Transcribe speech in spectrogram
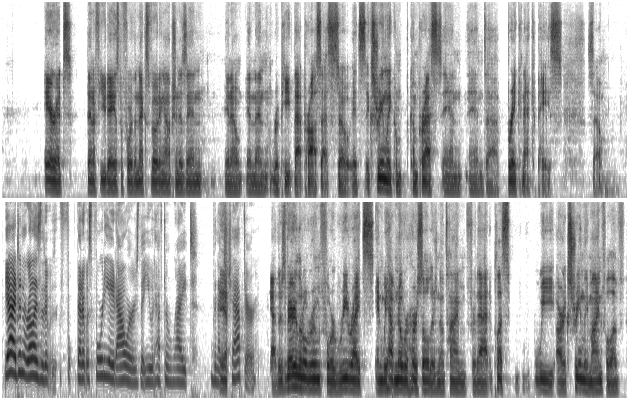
air it then a few days before the next voting option is in you know, and then repeat that process. So it's extremely com- compressed and and uh, breakneck pace. So yeah, I didn't realize that it was that it was 48 hours that you would have to write the next yeah. chapter. Yeah, there's very little room for rewrites, and we have no rehearsal. There's no time for that. Plus, we are extremely mindful of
